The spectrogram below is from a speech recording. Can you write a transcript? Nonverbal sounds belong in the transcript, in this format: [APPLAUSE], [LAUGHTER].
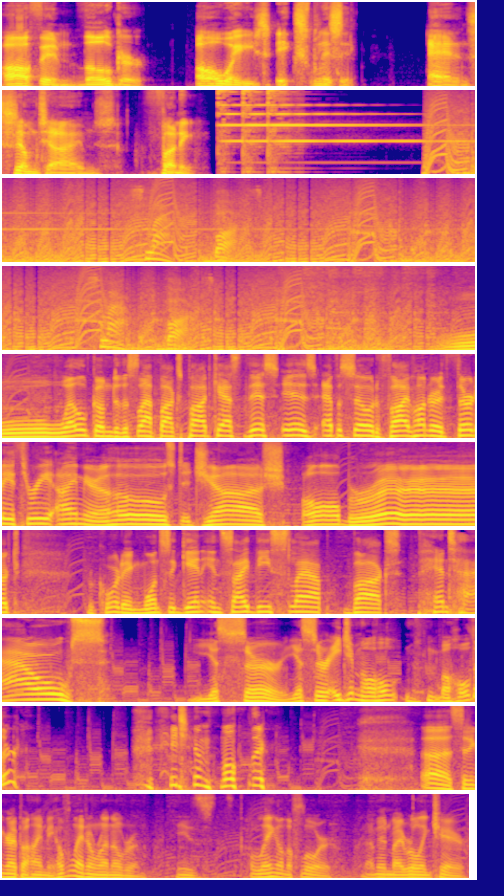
often vulgar, always explicit, and sometimes funny. slap, box, slap, box, Welcome to the Slapbox Podcast. This is episode 533. I'm your host, Josh Albrecht. Recording once again inside the Slapbox penthouse. Yes, sir. Yes, sir. Agent Mahol- [LAUGHS] Maholder? [LAUGHS] Agent Mulder. Uh, sitting right behind me. Hopefully, I don't run over him. He's laying on the floor. I'm in my rolling chair.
